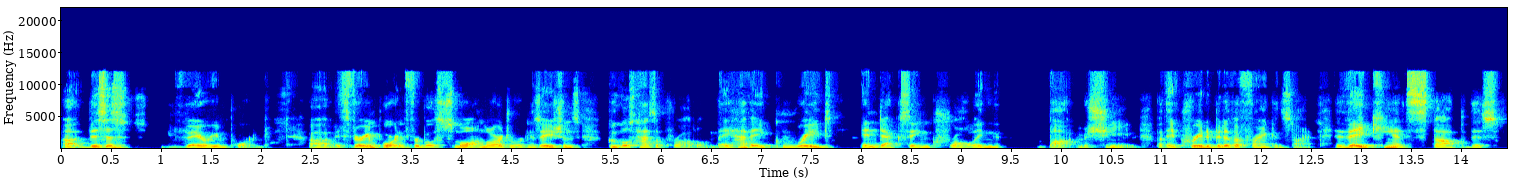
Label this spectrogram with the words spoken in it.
Uh, this is very important. Uh, it's very important for both small and large organizations. Google's has a problem. They have a great indexing crawling bot machine, but they've created a bit of a Frankenstein. They can't stop this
